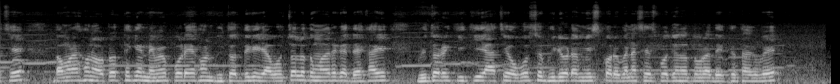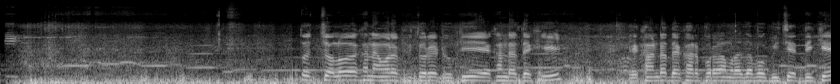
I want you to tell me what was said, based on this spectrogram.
আছে। তো আমরা এখন অটো থেকে নেমে পড়ে এখন ভিতর দিকে যাব। চলো তোমাদেরকে দেখাই ভিতরে কি কি আছে। অবশ্যই ভিডিওটা মিস করবে না, শেষ পর্যন্ত তোমরা দেখতে থাকবে। তো চলো এখানে আমরা ভিতরে ঢুকি, এখানটা দেখি। এখানটা দেখার পরে আমরা যাব বিচের দিকে।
